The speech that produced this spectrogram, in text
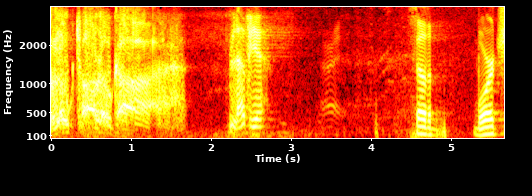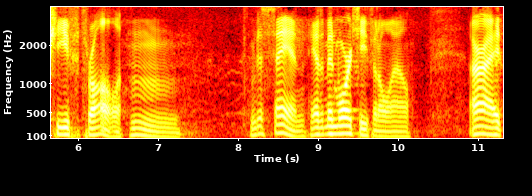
Loktar Ogar. Love you. So the War Chief Thrall. Hmm. I'm just saying, he hasn't been War Chief in a while. All right.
